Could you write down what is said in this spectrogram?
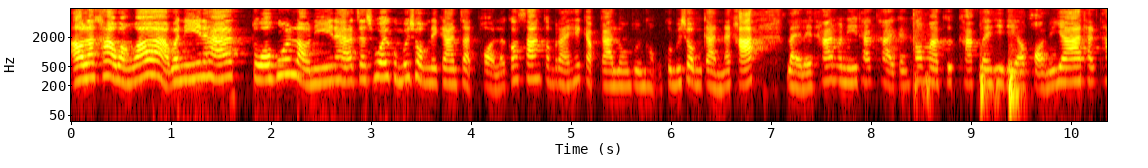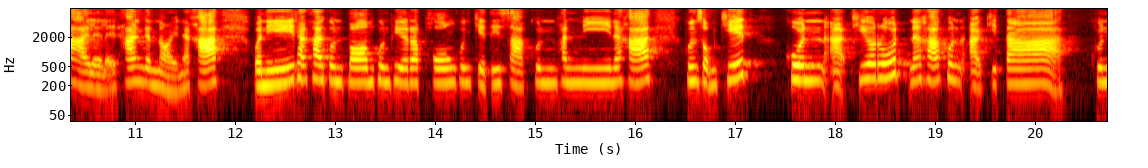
เอาละค่ะหวังว่าวันนี้นะคะ ตัวหุ้นเหล่านี้นะคะ จะช่วยคุณผู้ชมในการจัดพอร์ตแล้วก็สร้างกำไรให้กับการลงทุนของคุณผู้ชมกันนะคะ หลาย ๆ ท่านวันนี้ทักทายกันเข้ามาคึกคักเลยทีเดียวขออนุญาตทักทายหลาย ๆ ท่านกันหน่อยนะคะ วันนี้ทักทายคุณปอม คุณพีรพงศ์คุณเกียรติศักดิ์คุณพันนีนะคะ คุณสมคิด คุณอธิรุธนะคะ คุณอากิตา คุณ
